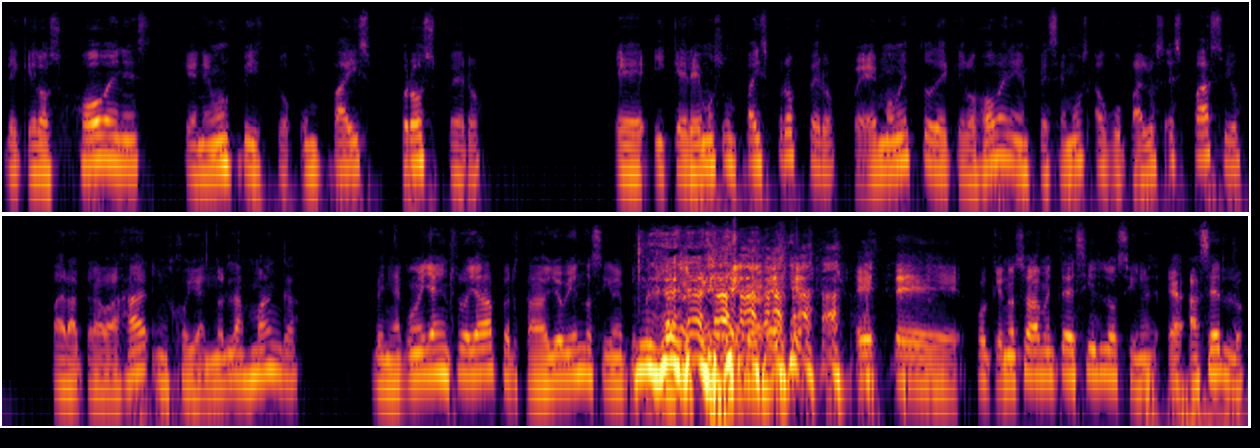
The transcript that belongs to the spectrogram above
de que los jóvenes que hemos visto un país próspero eh, y queremos un país próspero, pues es el momento de que los jóvenes empecemos a ocupar los espacios para trabajar, enrollarnos las mangas. Venía con ellas enrolladas, pero estaba lloviendo, así que me puse este, porque no solamente decirlo, sino eh, hacerlo.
